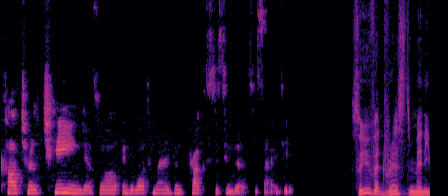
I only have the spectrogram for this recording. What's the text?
cultural change as well in the water management practices in the society. So you've addressed many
